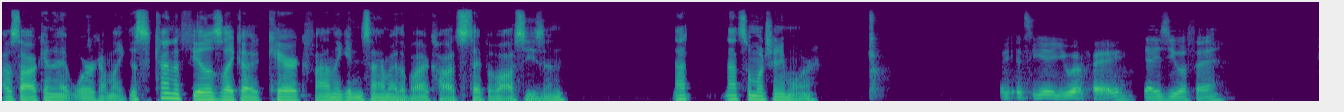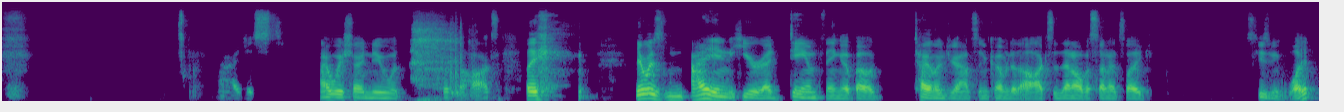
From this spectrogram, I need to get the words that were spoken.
I was talking at work. I'm like, this kind of feels like a Carrick finally getting signed by the Blackhawks type of off season. Not not so much anymore. Wait, Is he a UFA? Yeah, he's UFA. I just, I wish I knew what, what the Hawks like. There was, I didn't hear a damn thing about Tyler Johnson coming to the Hawks, and then all of a sudden it's like, excuse me, what?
